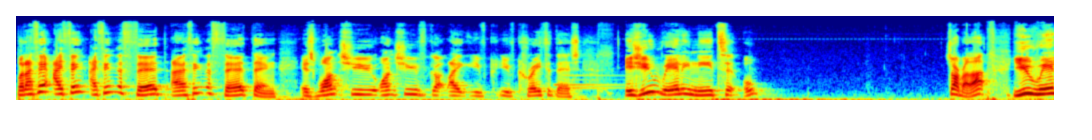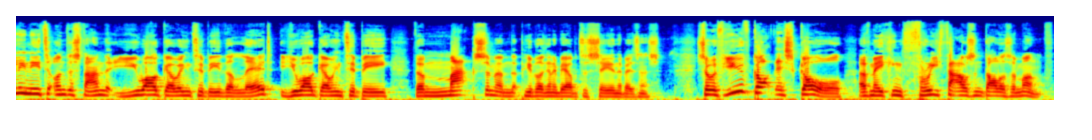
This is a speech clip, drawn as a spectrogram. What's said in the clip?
but I think I think I think the third I think the third thing is once you once you've got like you've you've created this, is you really need to. Oh, Sorry about that. You really need to understand that you are going to be the lid. You are going to be the maximum that people are going to be able to see in the business. So if you've got this goal of making $3,000 a month,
